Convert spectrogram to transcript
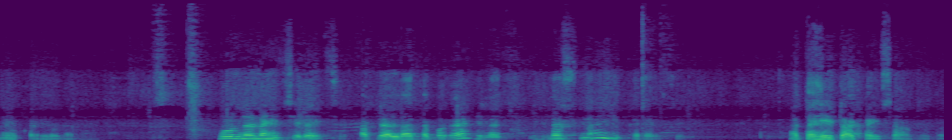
एवढा एवढा. पूर्ण नाही चिरायचं आपल्याला आता बघा ह्याला ह्यालाच ना हे करायचं आता हे टाकायचं अगोदर.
